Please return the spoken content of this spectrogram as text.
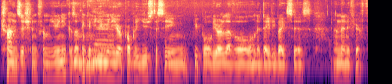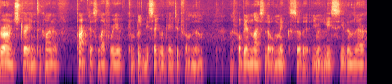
transition from uni because I think at mm-hmm. Yeah. uni you're probably used to seeing people your level on a daily basis, and then if you're thrown straight into kind of practice life where you're completely segregated from them, that's probably a nice little mix so that you at least see them there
